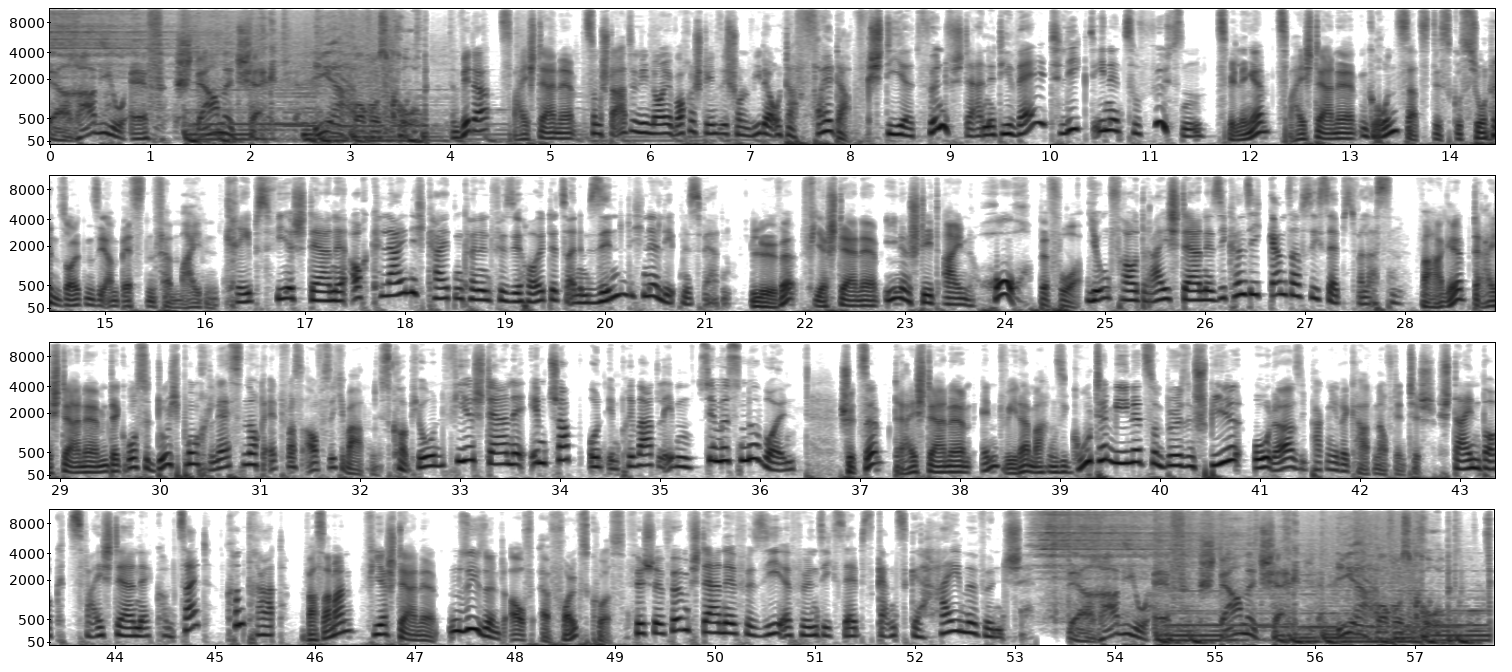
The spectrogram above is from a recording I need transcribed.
Der Radio F Sternecheck. Ihr Horoskop. Widder, zwei Sterne. Zum Start in die neue Woche stehen Sie schon wieder unter Volldampf. Stiert fünf Sterne. Die Welt liegt Ihnen zu Füßen. Zwillinge, zwei Sterne. Grundsatzdiskussionen sollten Sie am besten vermeiden. Krebs vier Sterne. Auch Kleinigkeiten können für Sie heute zu einem sinnlichen Erlebnis werden. Löwe, vier Sterne. Ihnen steht ein Hoch bevor. Jungfrau drei Sterne. Sie können sich ganz auf sich selbst verlassen. Waage, drei Sterne. Der große Durchbruch lässt noch etwas auf sich warten. Skorpion vier Sterne. Im Job und im Privatleben. Sie müssen nur wollen. Schütze, drei Sterne. Entweder machen Sie gute Miene zum bösen Spiel oder Sie packen Ihre Karten auf den Tisch. Steinbock zwei Sterne. Kommt Zeit, kommt Rat. Wassermann, vier Sterne. Sie sind auf Erfolgskurs. Fische fünf Sterne. Für Sie erfüllen sich selbst ganz geheime Wünsche. Der Radio F Sternecheck. Ihr Horoskop.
